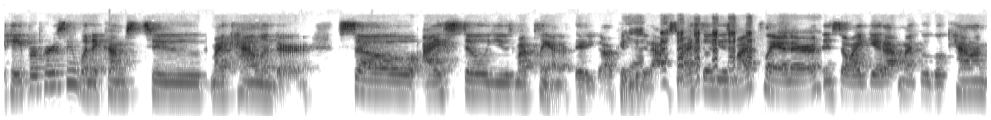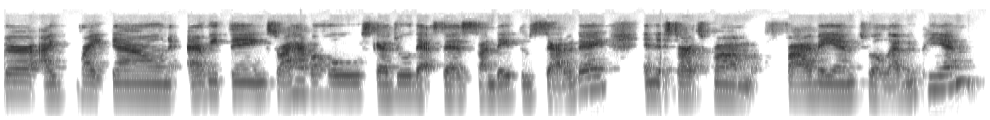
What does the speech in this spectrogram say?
paper person when it comes to my calendar. So I still use my planner. There you go. I couldn't yeah. get it out. So I still use my planner. And so I get out my Google Calendar. I write down everything. So I have a whole schedule that says Sunday through Saturday, and it starts from 5 a.m. to 11 p.m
